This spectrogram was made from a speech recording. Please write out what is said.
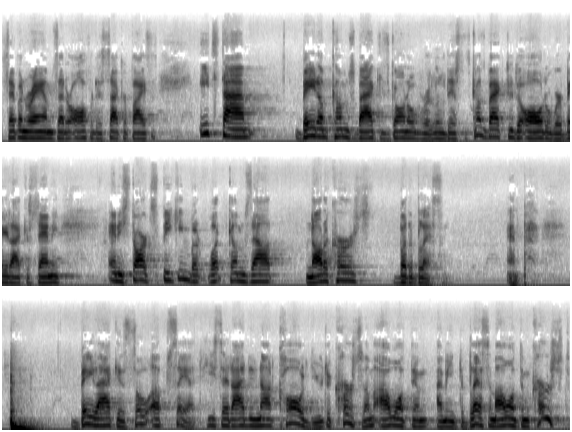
seven rams that are offered as sacrifices. Each time Balaam comes back, he's gone over a little distance, comes back to the altar where Balak is standing, and he starts speaking, but what comes out? Not a curse, but a blessing. And Balak is so upset. He said, I did not call you to curse them. I want them, I mean, to bless them. I want them cursed.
